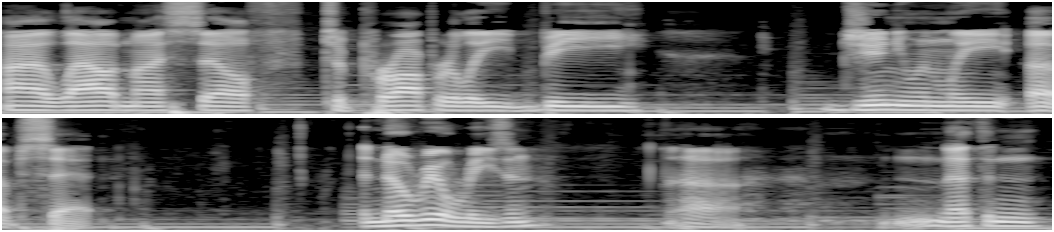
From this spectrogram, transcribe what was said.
I allowed myself to properly be genuinely upset. No real reason. Uh, nothing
